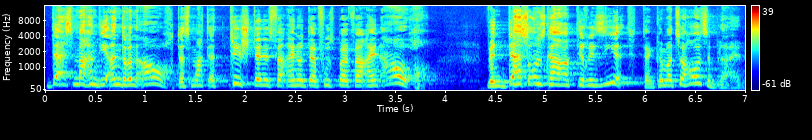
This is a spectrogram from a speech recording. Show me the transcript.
Das machen die anderen auch. Das macht der Tischtennisverein und der Fußballverein auch. Wenn das uns charakterisiert, dann können wir zu Hause bleiben.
